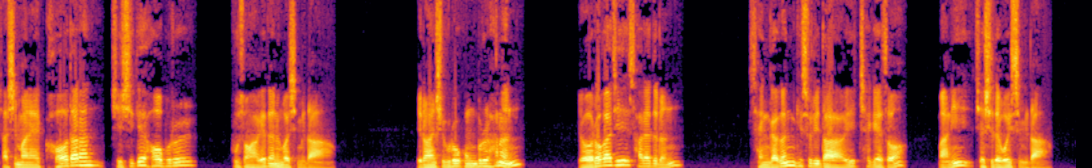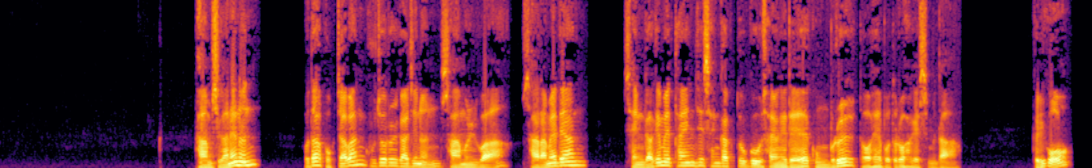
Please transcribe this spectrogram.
자신만의 커다란 지식의 허브를 구성하게 되는 것입니다. 이러한 식으로 공부를 하는 여러 가지 사례들은 생각은 기술이다의 책에서 많이 제시되고 있습니다. 다음 시간에는 보다 복잡한 구조를 가지는 사물과 사람에 대한 생각의 메타인지 생각도구 사용에 대해 공부를 더 해보도록 하겠습니다. 그리고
